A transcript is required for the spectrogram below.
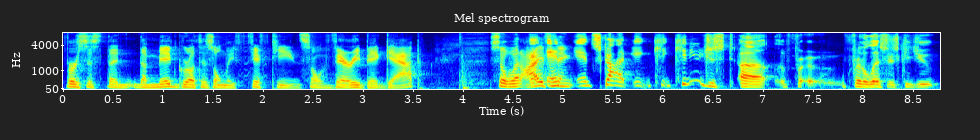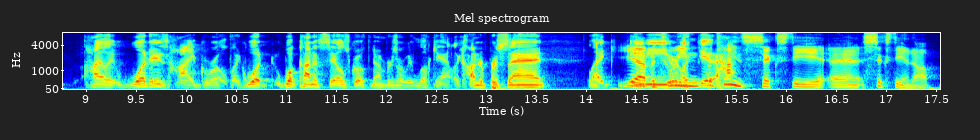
versus the the mid growth is only 15, so a very big gap. So what I and, think and, and Scott, can you just uh for for the listeners, could you highlight what is high growth? Like what what kind of sales growth numbers are we looking at? Like 100%, like yeah, between like, between how, 60 and 60 and up.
